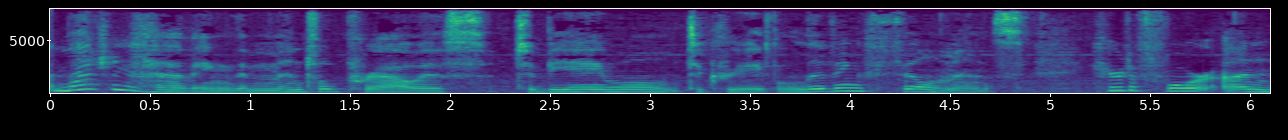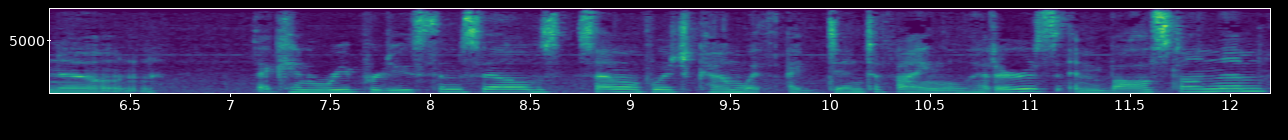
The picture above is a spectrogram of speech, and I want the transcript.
Imagine having the mental prowess to be able to create living filaments heretofore unknown that can reproduce themselves, some of which come with identifying letters embossed on them,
